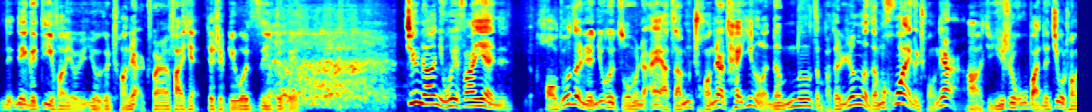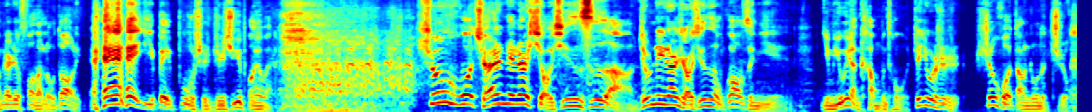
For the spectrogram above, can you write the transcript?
那那个地方有有个床垫，突然发现这是给我自己准备的。经常你会发现，好多的人就会琢磨着，哎呀，咱们床垫太硬了，能不能把它扔了？咱们换一个床垫啊？于是乎把那旧床垫就放在楼道里，哎，以备不时之需。朋友们，生活全是那点小心思啊，就是那点小心思。我告诉你，你们永远看不透，这就是生活当中的智慧。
